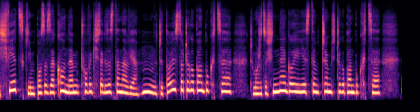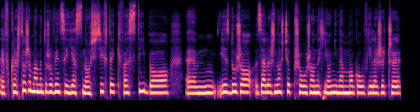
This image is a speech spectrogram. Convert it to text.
świeckim, poza zakonem, człowiek się tak zastanawia, hmm, czy to jest to, czego Pan Bóg chce, czy może coś innego jest tym czymś, czego Pan Bóg chce. E, w klasztorze mamy dużo więcej jasności w tej kwestii, bo um, jest dużo zależności od przełożonych i oni nam mogą wiele rzeczy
